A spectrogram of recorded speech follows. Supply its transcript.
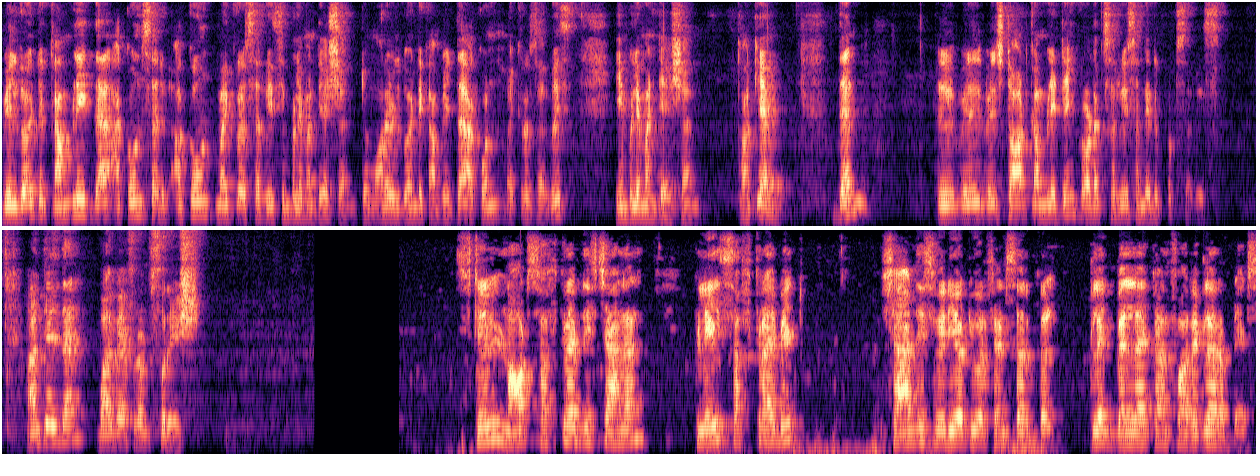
we're going to complete the account, account microservice implementation. Tomorrow, we're going to complete the account microservice implementation. Okay. Then, we'll, we'll start completing product service and the report service. Until then, bye-bye from Suresh still not subscribe this channel please subscribe it share this video to your friend circle click bell icon for regular updates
